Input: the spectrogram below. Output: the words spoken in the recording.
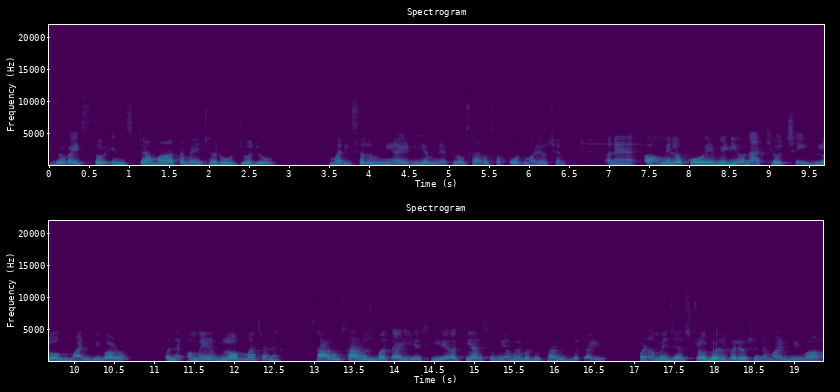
જો ગાઈસ તો ઇન્સ્ટામાં તમે જરૂર જોજો મારી સલૂનની આઈડી અમને એટલો સારો સપોર્ટ મળ્યો છે. અને અમે લોકોએ વીડિયો નાખ્યો છે એ વ્લોગ માંડવીવાળો. અને અમે વ્લોગમાં છે ને સારું સારું જ બતાડીએ છીએ. અત્યાર સુધી અમે બધું સારું જ બતાડ્યું. પણ અમે જે સ્ટ્રગલ કર્યો છે ને માંડવીમાં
